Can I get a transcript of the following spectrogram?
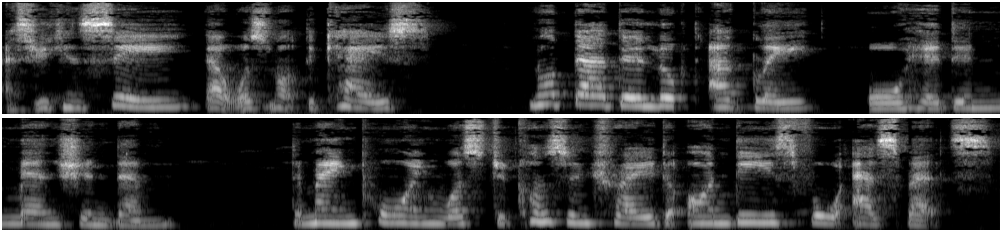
As you can see, that was not the case. Not that they looked ugly or he didn't mention them. The main point was to concentrate on these four aspects.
